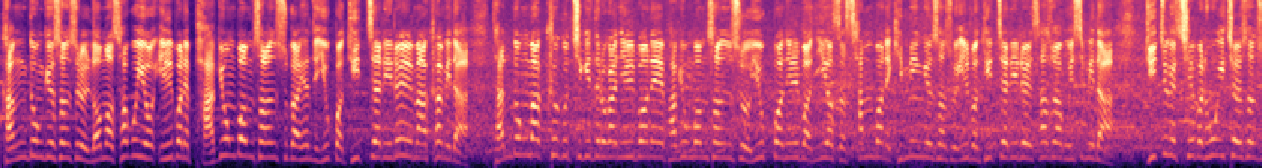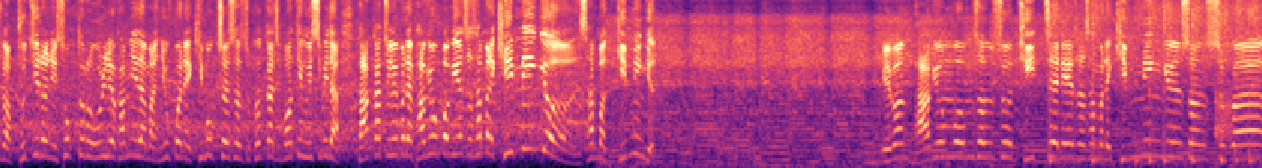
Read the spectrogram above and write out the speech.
강동규 선수를 넘어서고요. 1번의 박용범 선수가 현재 6번 뒷자리를 마크합니다. 단독 마크 굳히기 들어간 1번의 박용범 선수, 6번 1번 이어서 3번의 김 민균 선수가 1번 뒷자리를 사수하고 있습니다. 뒤쪽에서 7번 홍희철 선수가 부지런히 속도를 올려갑니다만 6번의 김옥철 선수 끝까지 버티고 있습니다. 바깥쪽 1번의 박용범 이어서 3번의 김민균, 3번 김민균. 1번 박용범 선수 뒷자리에서 3번의 김민균 선수가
